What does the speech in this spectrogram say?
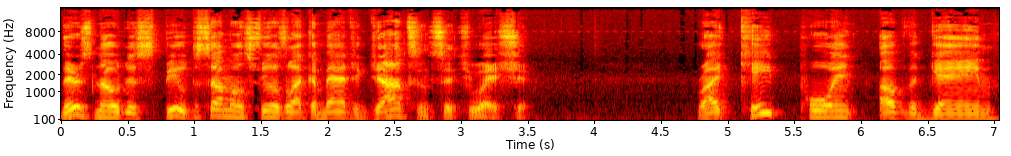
There's no dispute. This almost feels like a Magic Johnson situation. Right? Key point of the game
